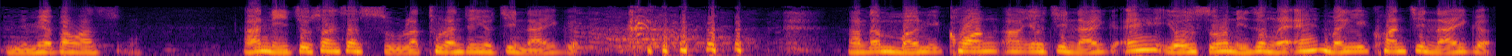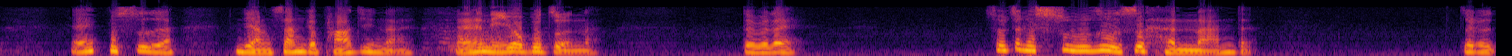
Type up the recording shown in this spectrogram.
你没有办法数。啊，你就算算数了，突然间又进来一个，啊，那门一框啊，又进来一个，哎，有的时候你认为，哎，门一框进来一个，哎，不是啊，两三个爬进来，哎，你又不准了，对不对？所以这个数字是很难的，这个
